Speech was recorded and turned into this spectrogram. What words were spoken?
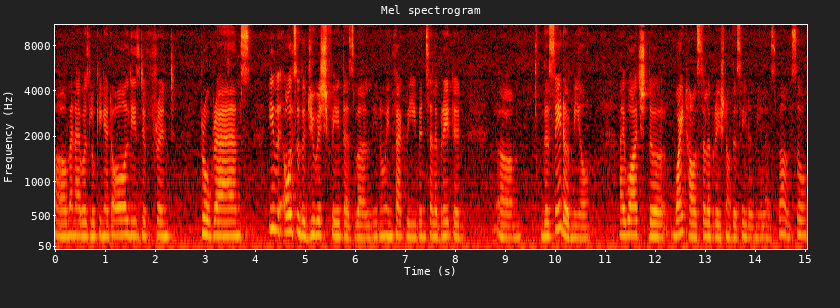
uh, when I was looking at all these different programs, even also the Jewish faith as well. You know, in fact, we even celebrated um, the Seder meal. I watched the White House celebration of the Seder meal as well. So,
